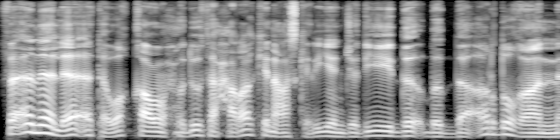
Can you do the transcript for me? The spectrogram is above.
فأنا لا أتوقع حدوث حراك عسكري جديد ضد أردوغان.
